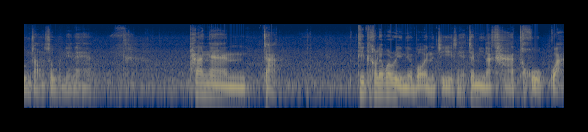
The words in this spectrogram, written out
2020 เนี่ยนะฮะพลังงานจากที่เขาเรียกว่า renewable energies เนี่ยจะมีราคาถูกกว่า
